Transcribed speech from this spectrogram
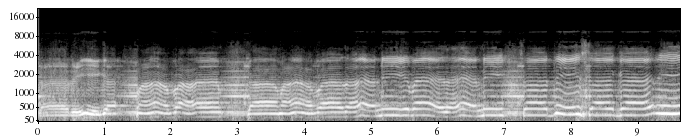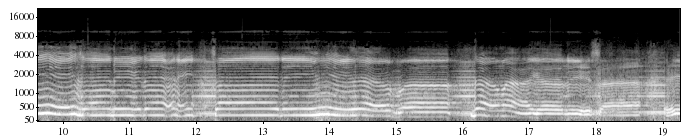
சரிக மப கமபதனி வதனி சரி சகரி சனி தனி சரி தமகரி சரி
